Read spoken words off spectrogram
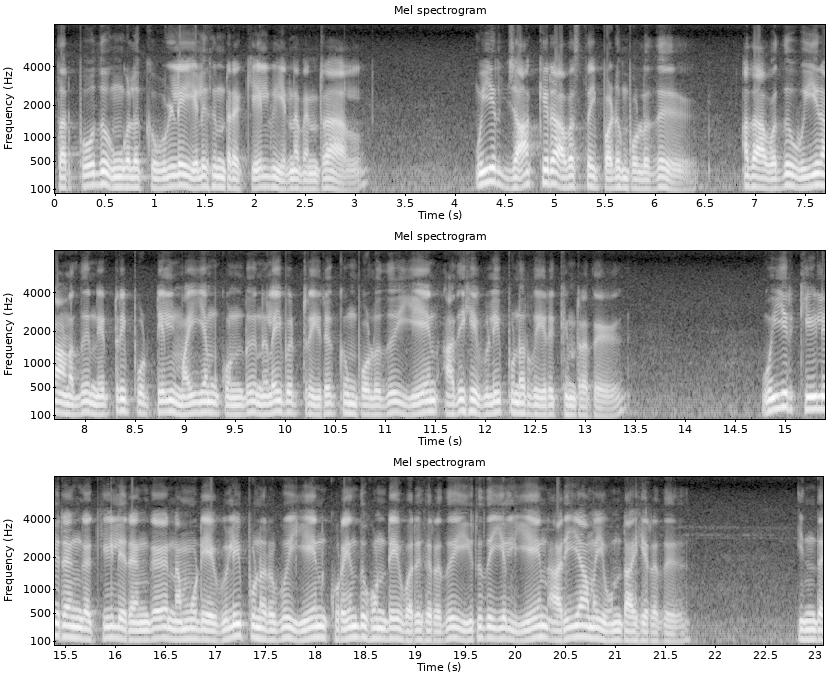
தற்போது உங்களுக்கு உள்ளே எழுகின்ற கேள்வி என்னவென்றால் உயிர் ஜாக்கிர அவஸ்தைப்படும் பொழுது அதாவது உயிரானது நெற்றிப்பொட்டில் மையம் கொண்டு நிலை பெற்று இருக்கும் பொழுது ஏன் அதிக விழிப்புணர்வு இருக்கின்றது? உயிர் கீழிறங்க கீழிறங்க நம்முடைய விழிப்புணர்வு ஏன் குறைந்து கொண்டே வருகிறது? இறுதியில் ஏன் அறியாமை உண்டாகிறது? இந்த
